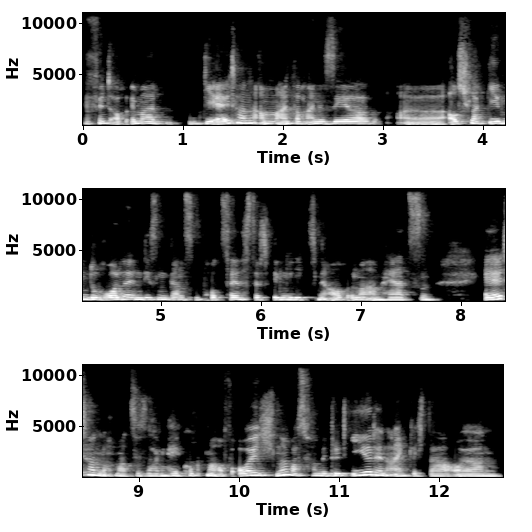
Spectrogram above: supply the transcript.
finde auch immer, die Eltern haben einfach eine sehr äh, ausschlaggebende Rolle in diesem ganzen Prozess. Deswegen liegt es mir auch immer am Herzen, Eltern nochmal zu sagen, hey, guckt mal auf euch, ne? was vermittelt ihr denn eigentlich da euren,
